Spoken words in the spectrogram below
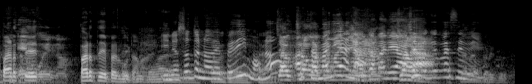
Parte, bueno. parte de Percuta Madre. Y nosotros nos despedimos, ¿no? Chau, chau, hasta, hasta mañana. mañana. Hasta mañana. Chao, que pasen bien.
